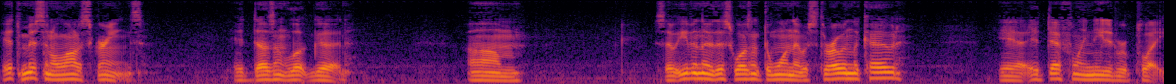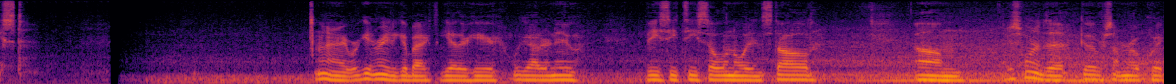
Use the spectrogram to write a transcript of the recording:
it's missing a lot of screens. It doesn't look good. Um, so even though this wasn't the one that was throwing the code, yeah, it definitely needed replaced. Alright, we're getting ready to go back together here. We got our new VCT solenoid installed. Um, I just wanted to go over something real quick.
